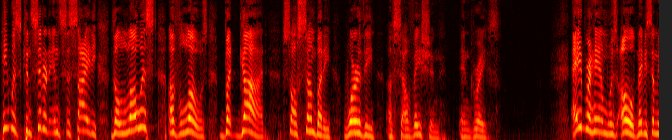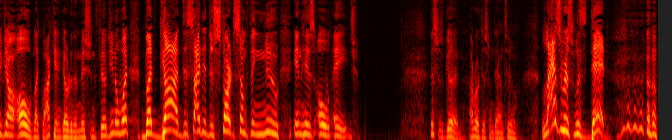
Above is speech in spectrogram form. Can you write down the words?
He was considered in society the lowest of lows, but God saw somebody worthy of salvation and grace. Abraham was old. Maybe some of y'all are old, like, well, I can't go to the mission field. You know what? But God decided to start something new in his old age. This was good. I wrote this one down too. Lazarus was dead.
